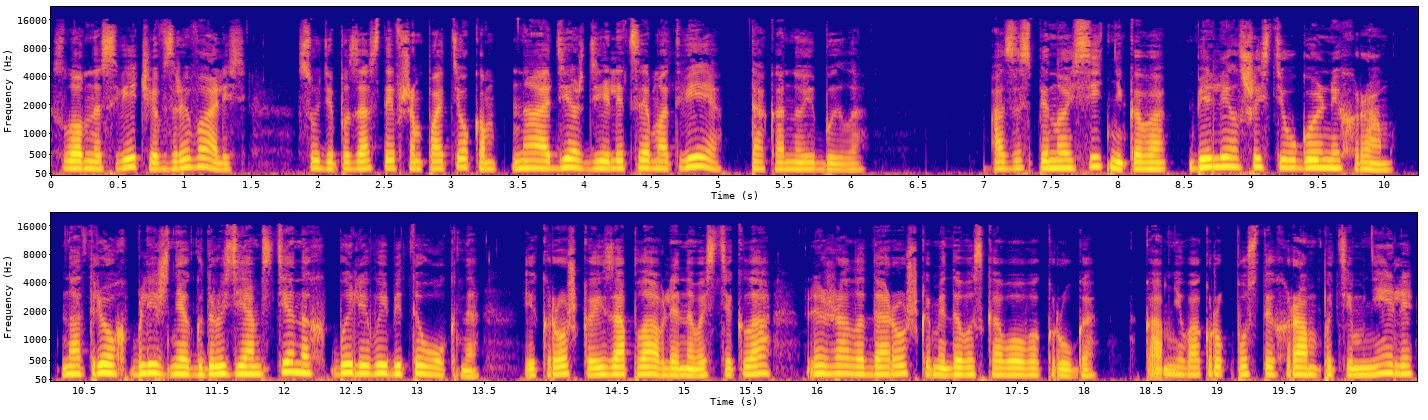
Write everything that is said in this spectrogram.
словно свечи взрывались. Судя по застывшим потекам на одежде и лице Матвея, так оно и было. А за спиной Ситникова белел шестиугольный храм. На трех ближних к друзьям стенах были выбиты окна, и крошка из оплавленного стекла лежала дорожками до воскового круга. Камни вокруг пустых рам потемнели,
